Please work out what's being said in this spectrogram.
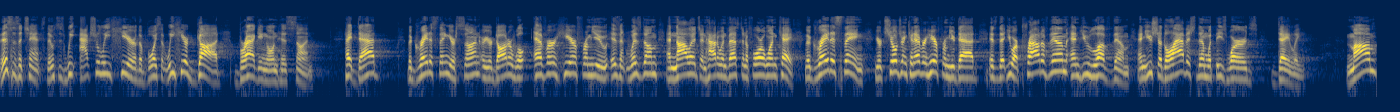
This is a chance. This is we actually hear the voice of we hear God bragging on his son. Hey, dad, the greatest thing your son or your daughter will ever hear from you isn't wisdom and knowledge and how to invest in a 401k. The greatest thing your children can ever hear from you, dad, is that you are proud of them and you love them. And you should lavish them with these words daily. Mom,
